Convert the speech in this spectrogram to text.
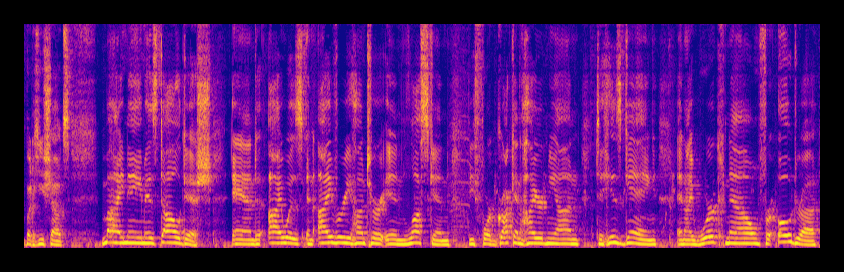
But he shouts, My name is Dalgish, and I was an ivory hunter in Luskan before Grucken hired me on to his gang, and I work now for Odra,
